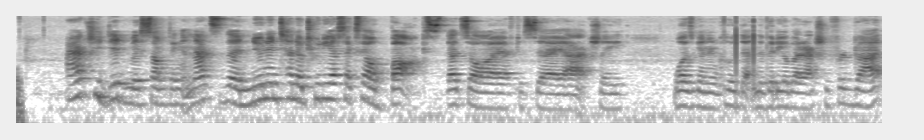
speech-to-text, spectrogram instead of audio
I actually did miss something, and that's the new Nintendo 2DS XL box. That's all I have to say. I actually was going to include that in the video, but I actually forgot.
